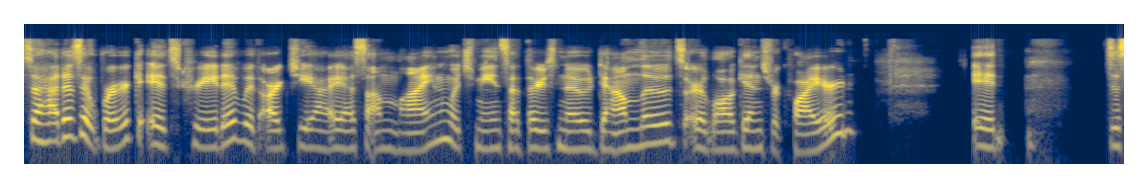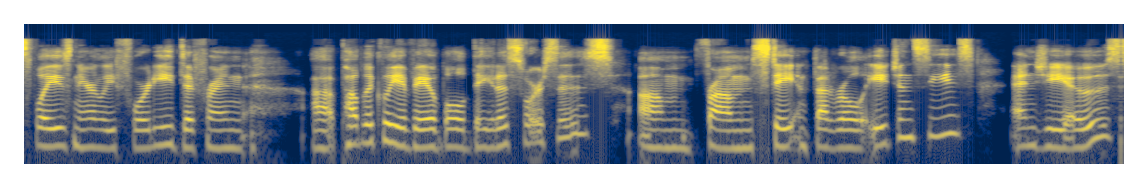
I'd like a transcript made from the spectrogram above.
So how does it work? It's created with ArcGIS Online, which means that there's no downloads or logins required. It displays nearly 40 different uh, publicly available data sources um, from state and federal agencies, NGOs,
